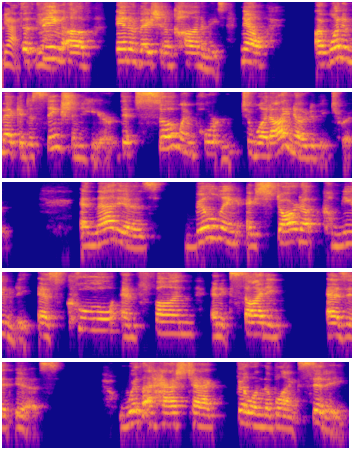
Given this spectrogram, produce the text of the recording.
Yes. The, the thing of innovation economies. Now, I want to make a distinction here that's so important to what I know to be true. And that is building a startup community as cool and fun and exciting as it is with a hashtag fill in the blank city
